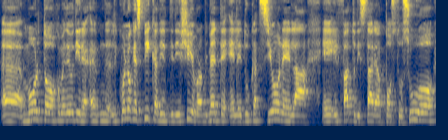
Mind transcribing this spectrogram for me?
eh, molto come devo dire eh, quello che spicca di, di, Sciglio probabilmente è l'educazione la, e il fatto di stare al posto suo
